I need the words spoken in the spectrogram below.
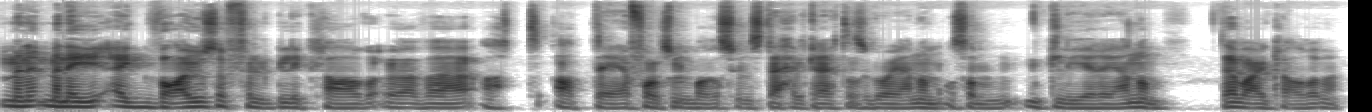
men men jeg, jeg var jo selvfølgelig klar over at, at det er folk som bare syns det er helt greit å gå igjennom, og som glir igjennom. Det var jeg klar over.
